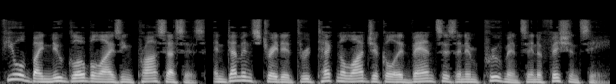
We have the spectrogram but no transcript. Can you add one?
fueled by new globalizing processes, and demonstrated through technological advances and improvements in efficiency.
